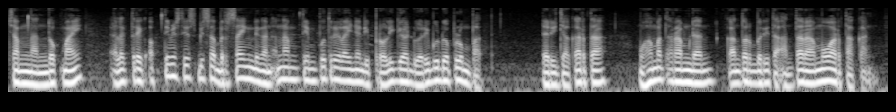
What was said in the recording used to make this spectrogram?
Cham Nandokmai, Elektrik optimistis bisa bersaing dengan enam tim putri lainnya di Proliga 2024. Dari Jakarta, Muhammad Ramdan, Kantor Berita Antara mewartakan.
